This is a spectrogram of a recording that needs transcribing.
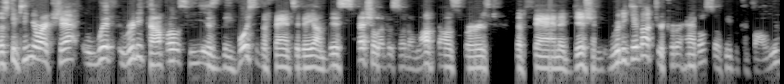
Let's continue our chat with Rudy Campos. He is the voice of the fan today on this special episode of Locked On Spurs, the fan edition. Rudy, give out your Twitter handle so people can follow you.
